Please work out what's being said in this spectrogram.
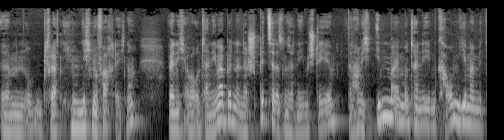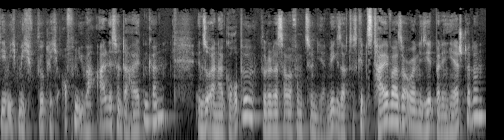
Ähm, vielleicht nicht nur, nicht nur fachlich. Ne? Wenn ich aber Unternehmer bin, an der Spitze des Unternehmens stehe, dann habe ich in meinem Unternehmen kaum jemanden, mit dem ich mich wirklich offen über alles unterhalten kann. In so einer Gruppe würde das aber funktionieren. Wie gesagt, das gibt es teilweise organisiert bei den Herstellern,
